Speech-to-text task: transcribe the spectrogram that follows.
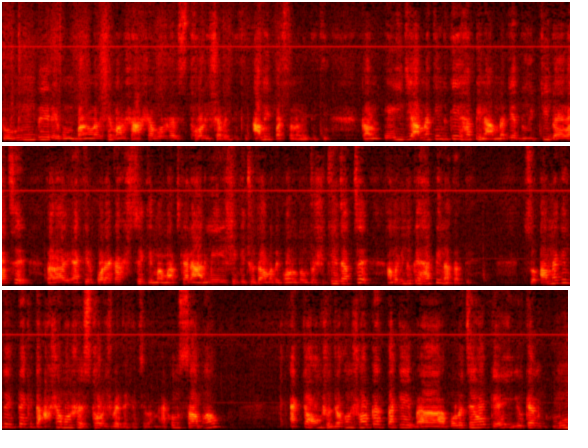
তরুণদের এবং বাংলাদেশের মানুষের আশা ভরসার স্থল হিসাবে দেখি। আমি পার্সোনালি দেখি। কারণ এই যে আমরা কিন্তু কি হ্যাপি না, আমরা যে দুইটি দল আছে, তারা একের পর এক আসছে কিংবা মাঝখানে আর্মি এসে কিছুটা আমাদের গণতন্ত্র শিখিয়ে যাচ্ছে, আমরা কিন্তু কি হ্যাপি না তাতে। সো আমরা কিন্তু একটা একটা আশা স্থল হিসেবে দেখেছিলাম। এখন সামহাও একটা অংশ যখন সরকার তাকে বলেছে okay you can move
